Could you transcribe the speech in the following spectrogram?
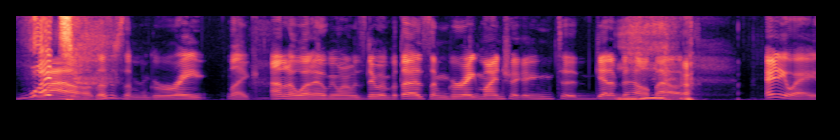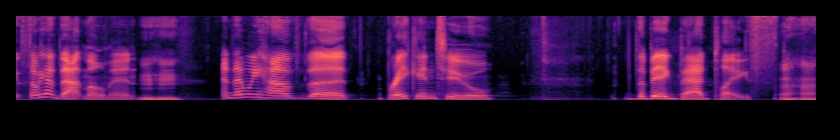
what? Wow, those are some great. Like I don't know what Obi Wan was doing, but that is some great mind tricking to get him to help Yeah. out. Anyway, so we have that moment, Mm-hmm. and then we have the break into the big bad place. Uh huh.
